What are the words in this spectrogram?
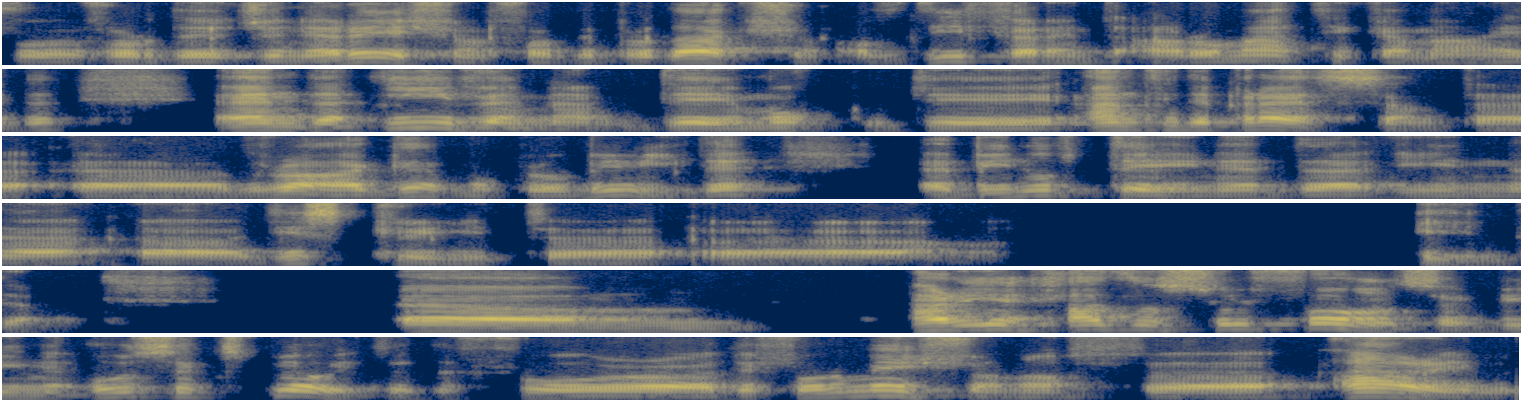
for, for, the generation, for the production of different aromatic amide, and even the, the antidepressant uh, drug, moclobemide, have been obtained in uh, discrete yield. Um, Aryl sulfones have been also exploited for uh, the formation of uh, aryl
